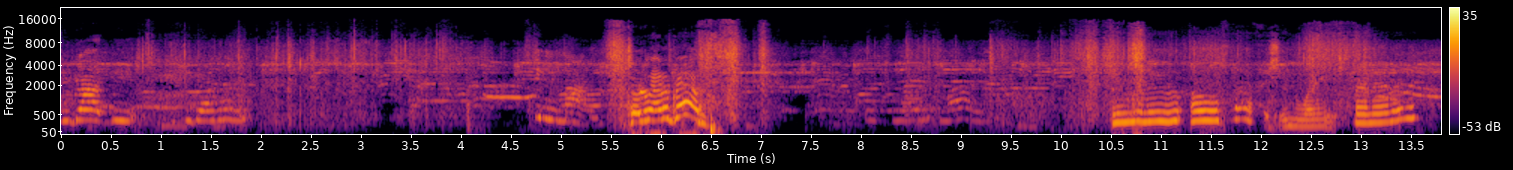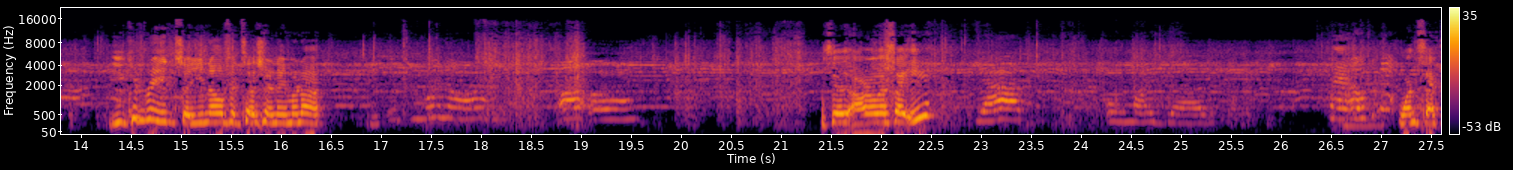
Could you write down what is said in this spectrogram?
You got the. You got her. Give me mine. Turn around and grab. In the new old fashioned way. Na-na-na. You can read so you know if it says your name or not. It's. Uh oh. It says R O S I E? Yeah. Oh my god. Can I open it? One sec.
